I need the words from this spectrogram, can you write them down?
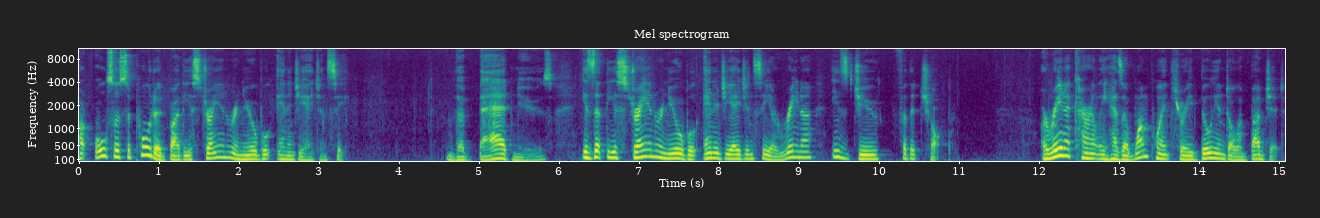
are also supported by the Australian Renewable Energy Agency. The bad news is that the Australian Renewable Energy Agency ARENA is due for the chop. ARENA currently has a $1.3 billion budget,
